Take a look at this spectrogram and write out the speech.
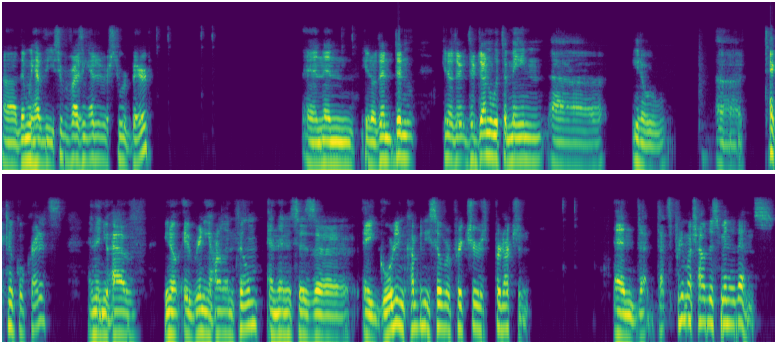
Uh, then we have the supervising editor Stuart Baird, and then you know then then you know they're they're done with the main uh, you know uh, technical credits, and then you have you know a Renny Harlin film, and then it says uh, a Gordon Company Silver Pictures production, and that that's pretty much how this minute ends.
